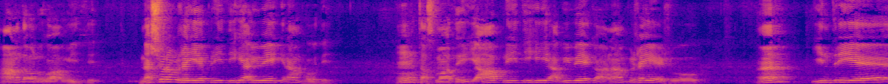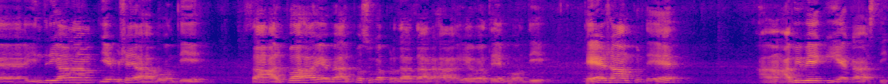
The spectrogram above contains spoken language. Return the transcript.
आनन्दम् अनुभवामि इति। नश्वरविषये प्रीतिः अविवेकिनां भवति। तस्मात् या प्रीतिः अविवेकानां विषयेषु इन्द्रिये, इन्द्रियाणां ये विषयाः भवन्ति सा अल्पाः एव अल्पसुखप्रदातारः एव ते भवन्ति। तेषां कृते अविवेकी एकः अस्ति।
